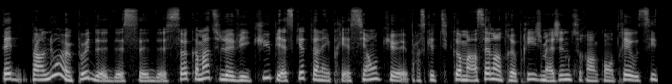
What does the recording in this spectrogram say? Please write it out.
Peut-être, parle-nous un peu de, de, ça. Comment tu l'as vécu? Puis est-ce que tu as l'impression que, parce que tu commençais l'entreprise, j'imagine, tu rencontrais aussi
